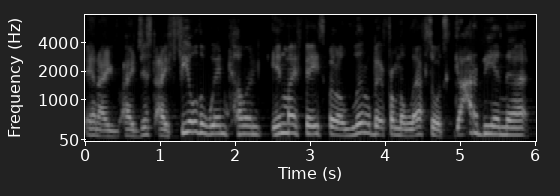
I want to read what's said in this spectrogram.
and I I just I feel the wind coming in my face, but a little bit from the left. So it's got to be in that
